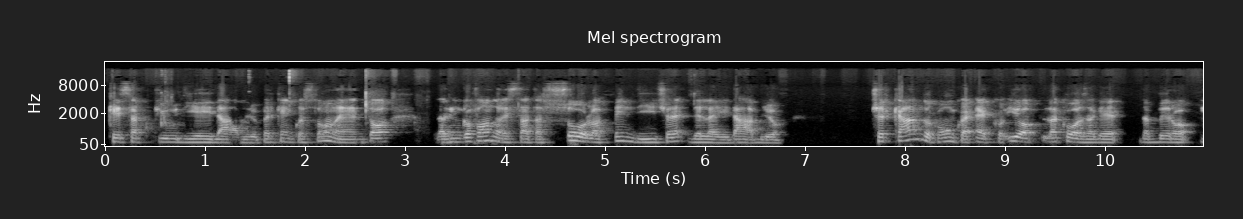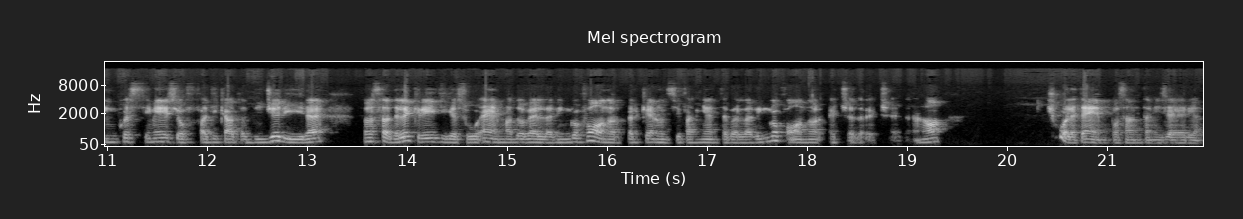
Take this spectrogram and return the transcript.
che sa più di AW, perché in questo momento la Ring è stata solo appendice della AW. Cercando comunque, ecco, io la cosa che davvero in questi mesi ho faticato a digerire sono state le critiche su, eh, ma dov'è la Ring perché non si fa niente per la Ring eccetera, eccetera, no? Ci vuole tempo, santa miseria.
